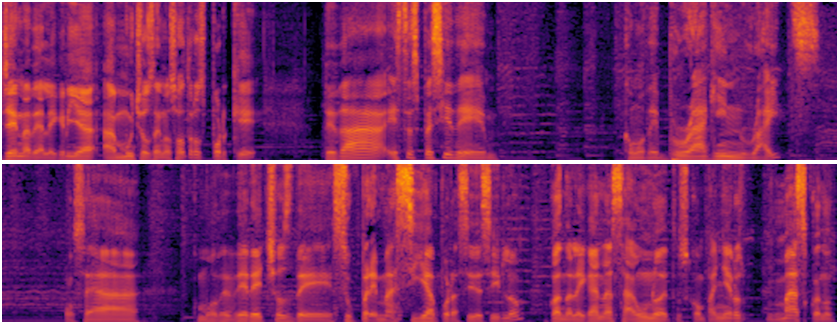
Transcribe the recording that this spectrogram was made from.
llena de alegría a muchos de nosotros porque te da esta especie de como de bragging rights, o sea, como de derechos de supremacía, por así decirlo, cuando le ganas a uno de tus compañeros, más cuando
